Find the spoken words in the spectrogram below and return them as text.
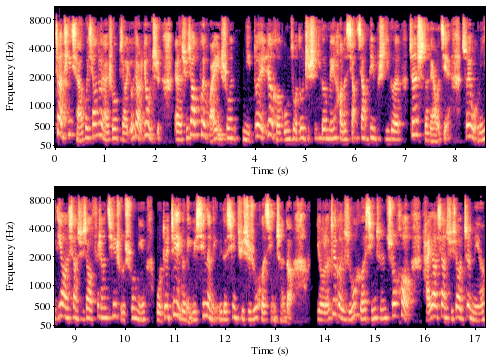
这样听起来会相对来说比较有点幼稚。呃，学校会怀疑说你对任何工作都只是一个美好的想象，并不是一个真实的了解。所以我们一定要向学校非常清楚的说明我对这个领域新的领域的兴趣是如何形成的。有了这个如何形成之后，还要向学校证明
